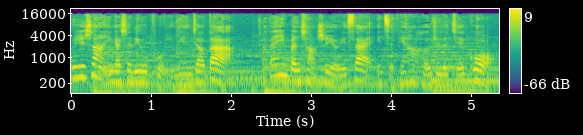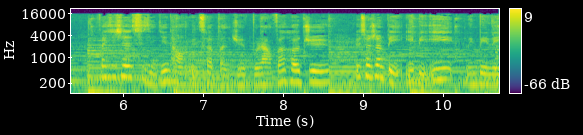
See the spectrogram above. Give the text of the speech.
逻辑上应该是利物浦赢面较大，但因本场是友谊赛，因此偏好和局的结果。分析师赤井金童预测本局不让分和局，预测胜比一比一、零比零。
